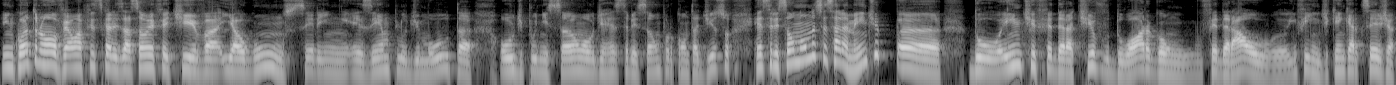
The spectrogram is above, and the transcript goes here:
Enquanto não houver uma fiscalização efetiva e alguns serem exemplo de multa ou de punição ou de restrição por conta disso, restrição não necessariamente uh, do ente federativo, do órgão federal, enfim, de quem quer que seja,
